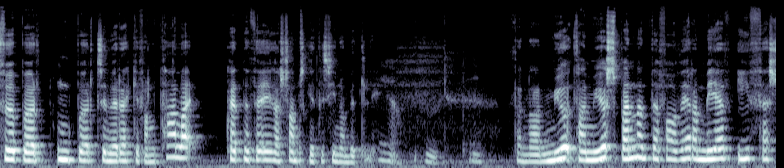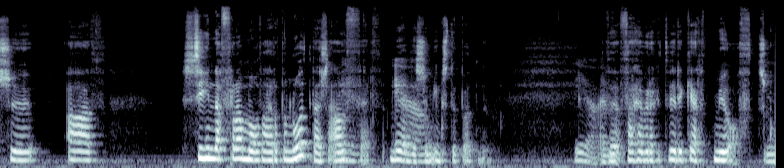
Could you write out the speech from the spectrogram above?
tvö börn, ung börn sem eru ekki fann að tala hvernig þau eiga samskipti sín á milli Já. einmitt. þannig að mjög, það er mjög spennandi að fá að vera með í þessu að sína fram á það er að nota þessi aðferð með Já. þessum yngstu börnum. Já, Það, það hefur ekkert verið gert mjög oft, sko.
